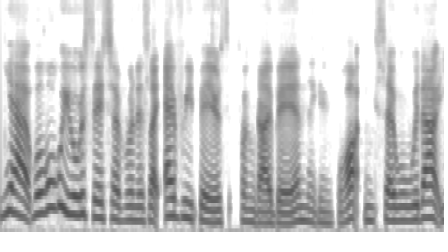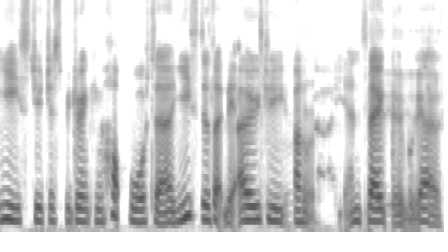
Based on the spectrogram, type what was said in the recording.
Yeah, well, what we always say to everyone is like every beer is a fungi beer, and they go, "What?" And so, well, without yeast, you'd just be drinking hot water. Yeast is like the OG fungi, and so Yeah, people yeah. go,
